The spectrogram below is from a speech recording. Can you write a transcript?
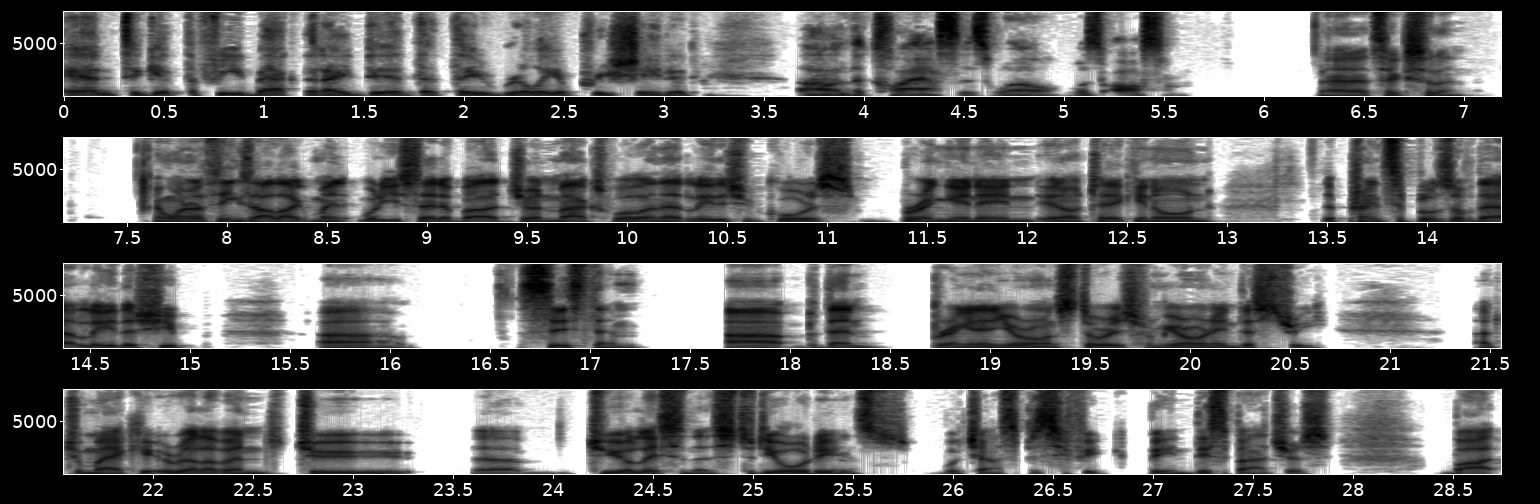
and to get the feedback that I did that they really appreciated uh, the class as well was awesome. Uh, that's excellent. And one of the things I like what you said about John Maxwell and that leadership course, bringing in, you know, taking on the principles of that leadership uh, system, uh, but then bringing in your own stories from your own industry uh, to make it relevant to uh, to your listeners, to the audience, which are specific being dispatchers. But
